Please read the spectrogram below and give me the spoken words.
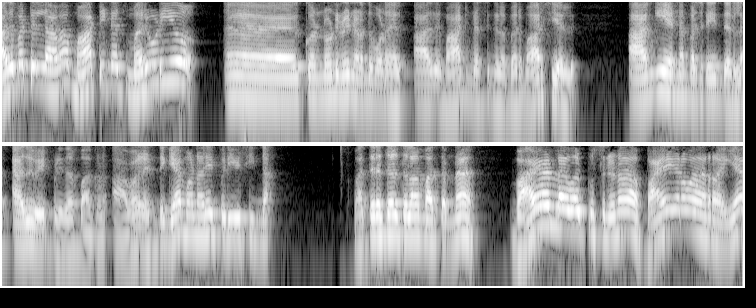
அது மட்டும் இல்லாமல் மார்டினஸ் மறுபடியும் நோண்டி நோண்டி நடந்து போனார். அது மார்டினஸ்ங்கிற மாதிரி மார்சியல். அங்கேயும் என்ன பிரச்சனையும் தெரியல. அது வெயிட் பண்ணி தான் பார்க்கணும். அவன் ரெண்டு கேம் ஆனாலே பெரிய விஷயம் தான். மற்ற ரிசல்ட்ஸ் எல்லாம் பார்த்தோம்னா பயன் லெவல் குஸ்டனா பயங்கரமா ஆடுறாங்க.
